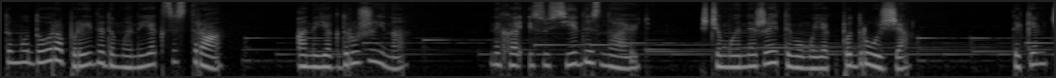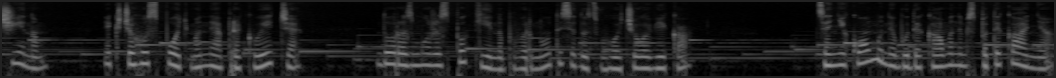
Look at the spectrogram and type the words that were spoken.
Тому Дора прийде до мене як сестра, а не як дружина. Нехай і сусіди знають, що ми не житимемо як подружжя. Таким чином, якщо Господь мене прикличе, Дора зможе спокійно повернутися до свого чоловіка. Це нікому не буде каменем спотикання,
